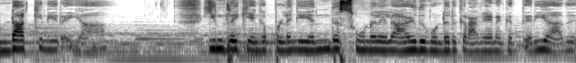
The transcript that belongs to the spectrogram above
உண்டாக்கினீர் ஐயா. இன்றைக்கு எங்கள் பிள்ளைங்க எந்த சூழ்நிலையில் அழுது கொண்டு இருக்கிறாங்க எனக்கு தெரியாது.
